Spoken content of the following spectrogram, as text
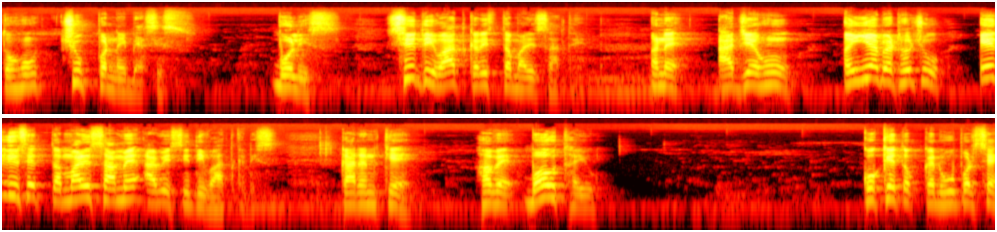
તો હું ચૂપ પણ નહીં બેસીશ. બોલીશ. સીધી વાત કરીશ તમારી સાથે. અને આજે હું અહીંયા બેઠો છું, એ દિવસે તમારી સામે આવી સીધી વાત કરીશ. કારણ કે હવે બહુ થયું. કોકે તો કરવું પડશે,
